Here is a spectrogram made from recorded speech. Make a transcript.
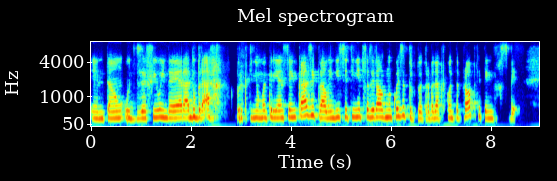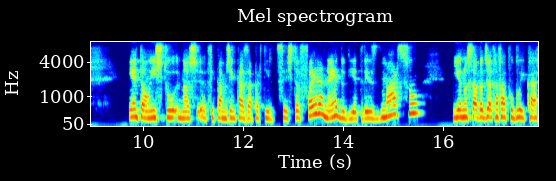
então o desafio ainda era a dobrar, porque tinha uma criança em casa e para além disso eu tinha de fazer alguma coisa, porque estou a trabalhar por conta própria e tenho de receber. Então, isto, nós eh, ficámos em casa a partir de sexta-feira, né, do dia 13 de março, e eu no sábado já estava a publicar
